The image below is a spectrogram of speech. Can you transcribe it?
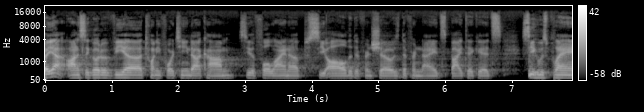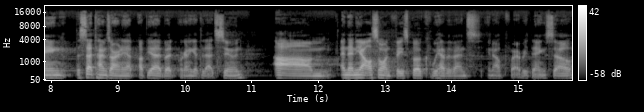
but yeah, honestly, go to via2014.com, see the full lineup, see all the different shows, different nights, buy tickets, see who's playing. The set times aren't up yet, but we're gonna get to that soon. Um, and then yeah, also on Facebook we have events, you know, for everything. So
